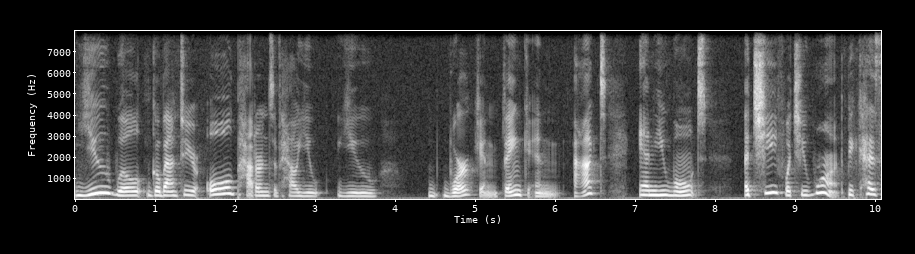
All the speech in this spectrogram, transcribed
you will go back to your old patterns of how you you work and think and act and you won't achieve what you want because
